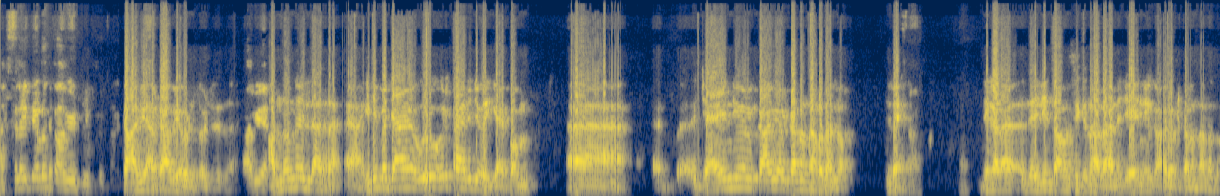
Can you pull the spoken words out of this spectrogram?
നക്സലൈറ്റുകളും കാവ്യ കാവ്യ എടുത്തോണ്ടിരുന്നത് അന്നൊന്നും ഇല്ലാത്ത ഇനിയിപ്പൊ ഞാൻ ഒരു ഒരു കാര്യം ചോദിക്കാം. ഇപ്പം ജെ എൻ കാവ്യവൽക്കരണം നടന്നല്ലോ ഇല്ലേ. നിങ്ങൾ ഡൽഹി താമസിക്കുന്ന ആളാണ്. ജെ എൻ യു കാലഘട്ടം നടന്നു.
